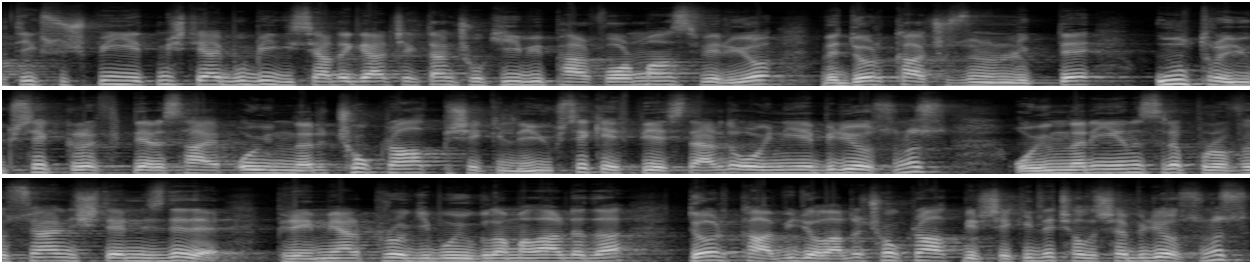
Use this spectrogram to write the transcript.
RTX 3070 Ti bu bilgisayarda gerçekten çok iyi bir performans veriyor ve 4K çözünürlükte ultra yüksek grafiklere sahip oyunları çok rahat bir şekilde yüksek FPS'lerde oynayabiliyorsunuz. Oyunların yanı sıra profesyonel işlerinizde de Premiere Pro gibi uygulamalarda da 4K videolarda çok rahat bir şekilde çalışabiliyorsunuz.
